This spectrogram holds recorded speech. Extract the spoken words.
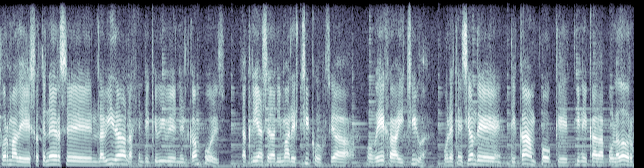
forma de sostenerse en la vida, la gente que vive en el campo, es la crianza de animales chicos, o sea, oveja y chiva. Por la extensión de, campo que tiene cada poblador,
